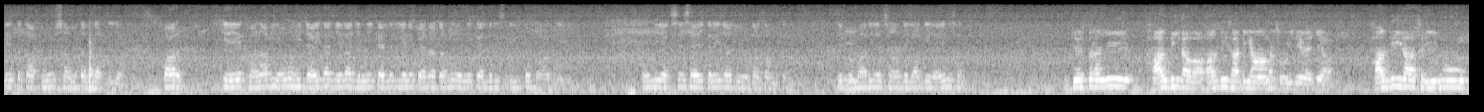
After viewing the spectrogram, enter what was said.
ਪਿੱਤ ਕਫ ਨੂੰ ਸਮਤਲ ਕਰਦੀ ਆ। ਪਰ ਘੇ ਖਾਣਾ ਵੀ ਉਹਨੂੰ ਹੀ ਚਾਹੀਦਾ ਜਿਹੜਾ ਜਿੰਨੀ ਕੈਲਰੀ ਇਹਨੇ ਪੈਦਾ ਕਰਨੀ ਉਨੀ ਕੈਲਰੀ ਸਰੀਰ ਤੋਂ ਬਾਹਰ ਦੇਵੇ ਉਨੀ ਐਕਸਰਸਾਈਜ਼ ਕਰੇ ਜਾਂ ਜ਼ੋਰ ਦਾ ਕੰਮ ਕਰੇ। ਤੇ। ਬਿਮਾਰੀ ਇਨਸਾਨ ਦੇ ਲਾਗੇ ਰਹਿ ਹੀ ਨਹੀਂ ਸਕਦੀ। ਜਿਸ ਤਰ੍ਹਾਂ ਜੀ ਹਲਦੀ ਦਾ ਵਾ ਹਲਦੀ ਸਾਡੀ ਆਮ ਰਸੋਈ ਦੇ ਵਿੱਚ ਆ। ਹਲਦੀ ਦਾ ਸਰੀਰ ਨੂੰ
